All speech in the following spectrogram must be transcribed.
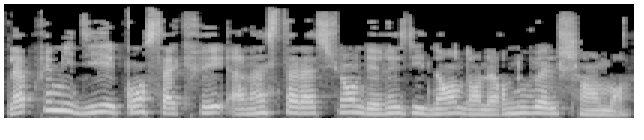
L'après-midi est consacré à l'installation des résidents dans leur nouvelle chambre.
